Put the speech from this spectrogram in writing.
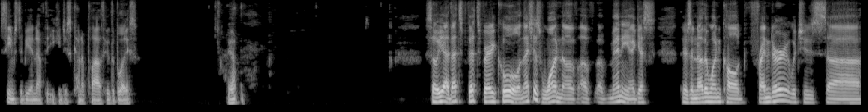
seems to be enough that you can just kind of plow through the blaze. Yep. So yeah, that's that's very cool, and that's just one of of of many. I guess there's another one called Friender, which is uh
